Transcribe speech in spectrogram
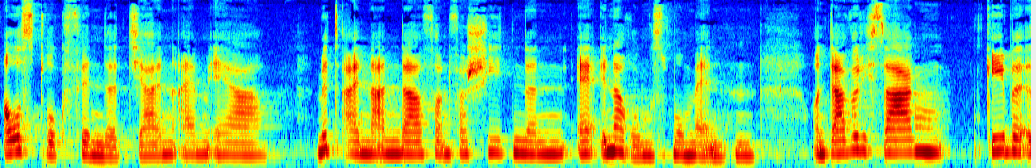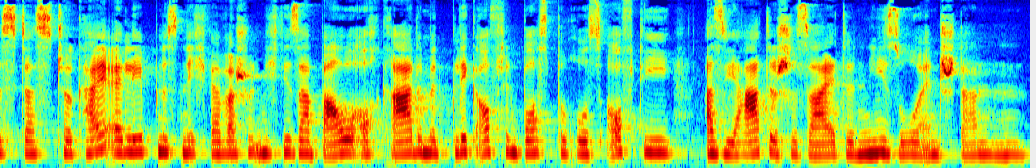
Ausdruck findet, ja, in einem eher Miteinander von verschiedenen Erinnerungsmomenten. Und da würde ich sagen, gäbe es das Türkei-Erlebnis nicht, wäre wahrscheinlich dieser Bau auch gerade mit Blick auf den Bosporus, auf die asiatische Seite nie so entstanden.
